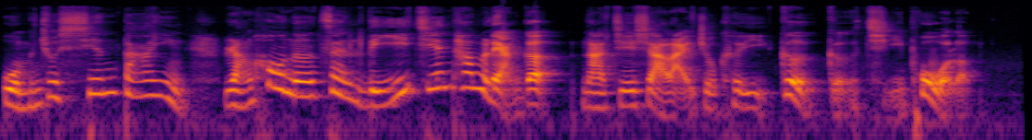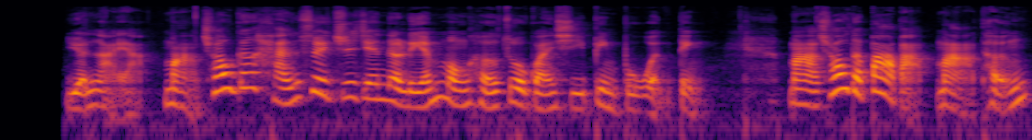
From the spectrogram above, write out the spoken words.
我们就先答应，然后呢，再离间他们两个，那接下来就可以各个击破了。原来啊，马超跟韩遂之间的联盟合作关系并不稳定。马超的爸爸马腾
